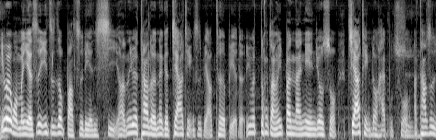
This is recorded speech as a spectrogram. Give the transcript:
因为我们也是一直都保持联系啊，因为他的那个家庭是比较特别的，因为通常一般来念研究所，家庭都还不错、是啊，他是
